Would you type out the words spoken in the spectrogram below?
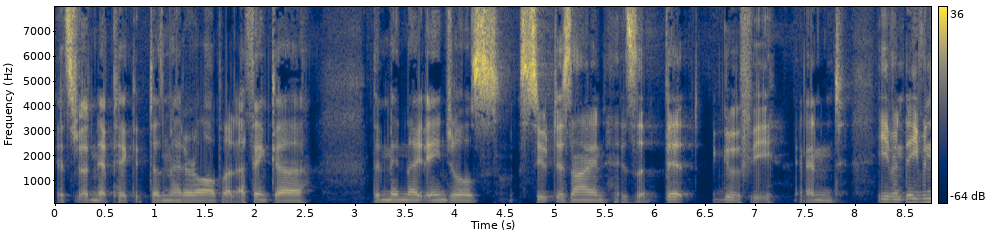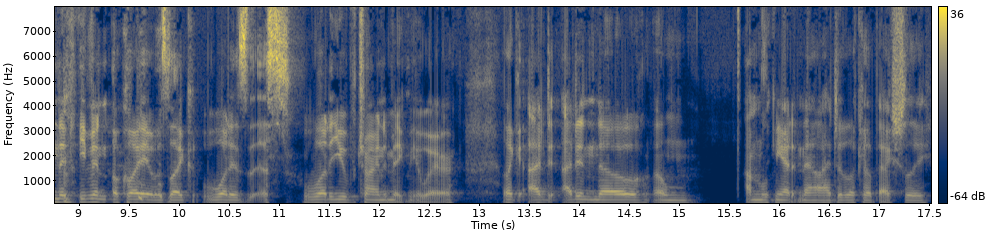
it's a nitpick. It doesn't matter at all. But I think uh, the Midnight Angels suit design is a bit goofy, and even even even Okoye was like, "What is this? What are you trying to make me wear?" Like I, I didn't know. Um, I'm looking at it now. I had to look up actually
